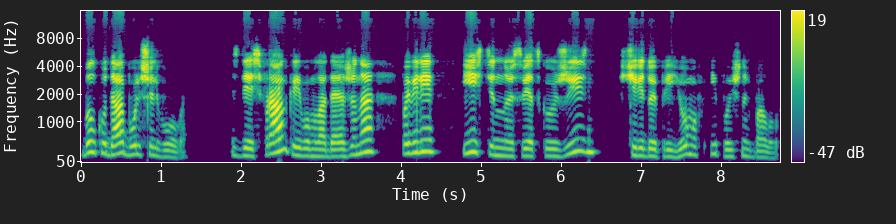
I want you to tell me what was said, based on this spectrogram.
был куда больше Львова. Здесь Франк и его молодая жена повели истинную светскую жизнь с чередой приемов и пышных балов.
